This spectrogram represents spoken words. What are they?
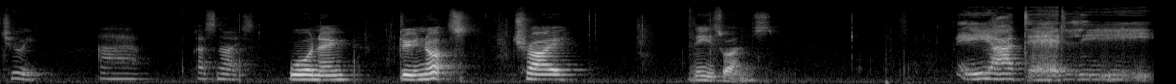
Chewy. Ah, that's nice. Warning, do not try these ones. They are deadly.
